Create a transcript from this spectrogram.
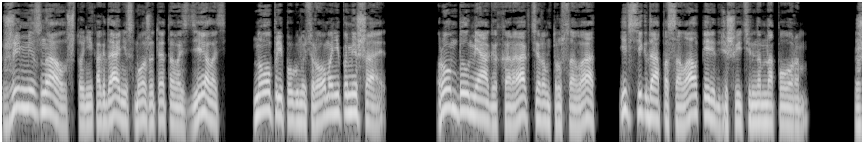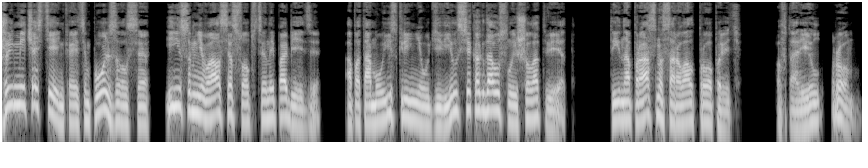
Джимми знал, что никогда не сможет этого сделать, но припугнуть Рома не помешает. Ром был мяго характером, трусоват и всегда пасовал перед решительным напором. Джимми частенько этим пользовался и не сомневался в собственной победе, а потому искренне удивился, когда услышал ответ. «Ты напрасно сорвал проповедь», — повторил Ром.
